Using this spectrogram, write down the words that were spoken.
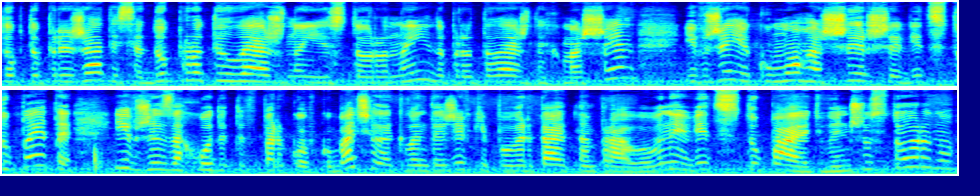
тобто прижатися до протилежної сторони, до протилежних машин, і вже якомога ширше відступити і вже заходити в парковку. Бачили, як вантажівки повертають направо. Вони відступають в іншу сторону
